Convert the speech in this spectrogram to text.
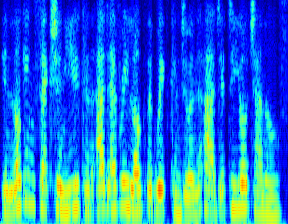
In logging section you can add every log that Wick can do and add it to your channels.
